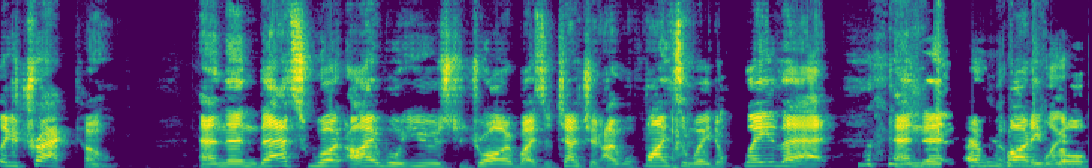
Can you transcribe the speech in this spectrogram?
like a track tone. And then that's what I will use to draw everybody's attention. I will find some way to play that, and then everybody will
